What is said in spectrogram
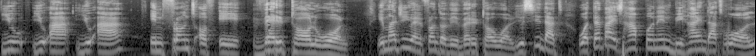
you you are you are in front of a very tall wall Imagine you're in front of a very tall wall. You see that whatever is happening behind that wall,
